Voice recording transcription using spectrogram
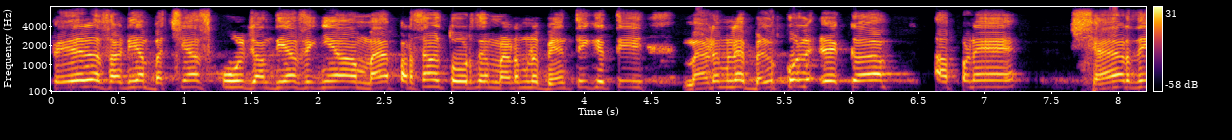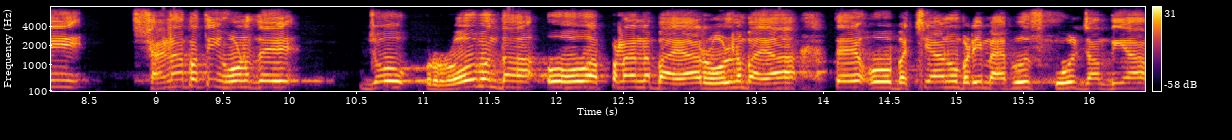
ਫਿਰ ਸਾਡੀਆਂ ਬੱਚੀਆਂ ਸਕੂਲ ਜਾਂਦੀਆਂ ਸੀਗੀਆਂ। ਮੈਂ ਪਰਸਨਲ ਤੌਰ ਤੇ ਮੈਡਮ ਨੂੰ ਬੇਨਤੀ ਕੀਤੀ। ਮੈਡਮ ਨੇ ਬਿਲਕੁਲ ਇੱਕ ਆਪਣੇ ਸ਼ਹਿਰ ਦੀ ਸੈਨਾਪਤੀ ਹੋਣ ਦੇ ਜੋ ਰੋਹ ਬੰਦਾ, ਉਹ ਆਪਣਾ ਨਿਭਾਇਆ, ਰੋਲ ਨਿਭਾਇਆ ਤੇ ਉਹ ਬੱਚਿਆਂ ਨੂੰ ਬੜੀ ਮਹਿਫੂਜ਼ ਸਕੂਲ ਜਾਂਦੀਆਂ।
